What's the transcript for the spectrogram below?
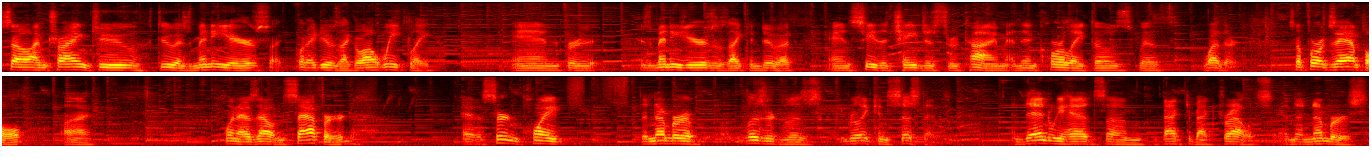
So I'm trying to do as many years. What I do is I go out weekly and for as many years as I can do it and see the changes through time and then correlate those with weather. So for example, uh, when I was out in Safford, at a certain point, the number of lizards was really consistent. And then we had some back-to-back droughts and the numbers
